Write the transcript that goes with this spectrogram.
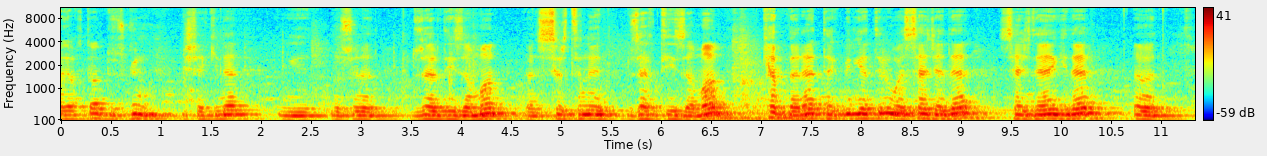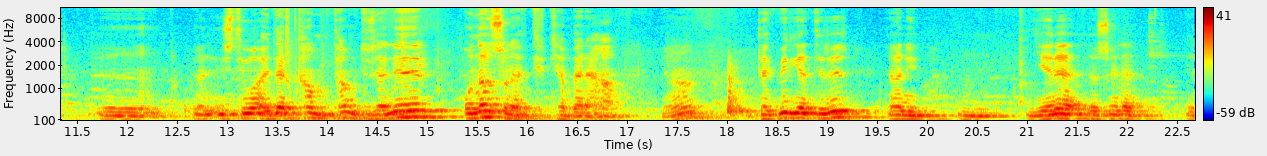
ayakta düzgün bir şekilde e, düzeldiği zaman yani sırtını düzelttiği zaman kebbere tekbir getirir ve secde secdeye gider. Evet. Ee, yani istiva eder tam tam düzelir. Ondan sonra kebbere ha ya tekbir getirir. Yani hmm, yere de söyle e,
